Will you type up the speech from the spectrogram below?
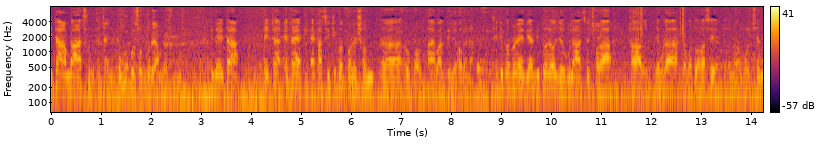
এটা আমরা আর শুনতে চাই না। বহু বছর ধরে আমরা শুনছি। কিন্তু এটা এটা এটা এক- সিটি কর্পোরেশন উপর দায়ভার দিলে হবে না। সিটি কর্পোরেশন এরিয়ার ভিতরেও যেগুলো আছে, ছড়া, খাল, যেগুলা জবরদল আছে মেয়র বলছেন,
